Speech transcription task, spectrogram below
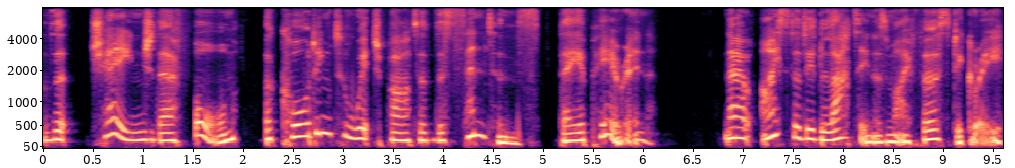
that change their form according to which part of the sentence they appear in. Now, I studied Latin as my first degree,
